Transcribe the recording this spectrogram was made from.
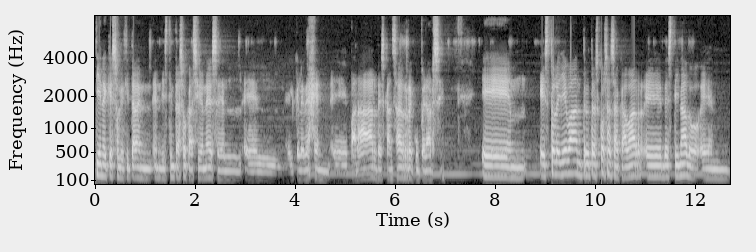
tiene que solicitar en, distintas ocasiones el, que le dejen eh, parar, descansar, recuperarse. Eh, esto le lleva, entre otras cosas, a acabar eh, destinado en,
